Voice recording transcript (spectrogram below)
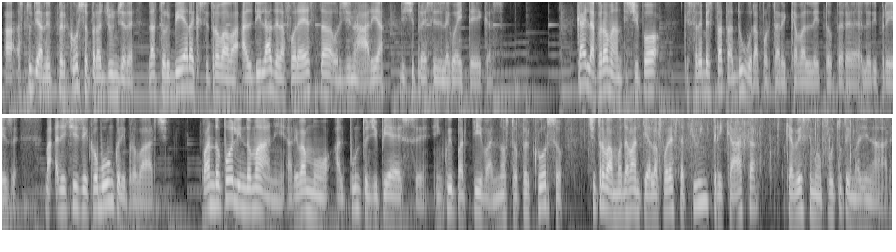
a studiare il percorso per raggiungere la torbiera che si trovava al di là della foresta originaria di cipressi delle Guaitecas. Kyla però mi anticipò che sarebbe stata dura portare il cavalletto per le riprese, ma decisi comunque di provarci. Quando poi l'indomani arrivammo al punto GPS in cui partiva il nostro percorso, ci trovammo davanti alla foresta più intricata che avessimo potuto immaginare.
